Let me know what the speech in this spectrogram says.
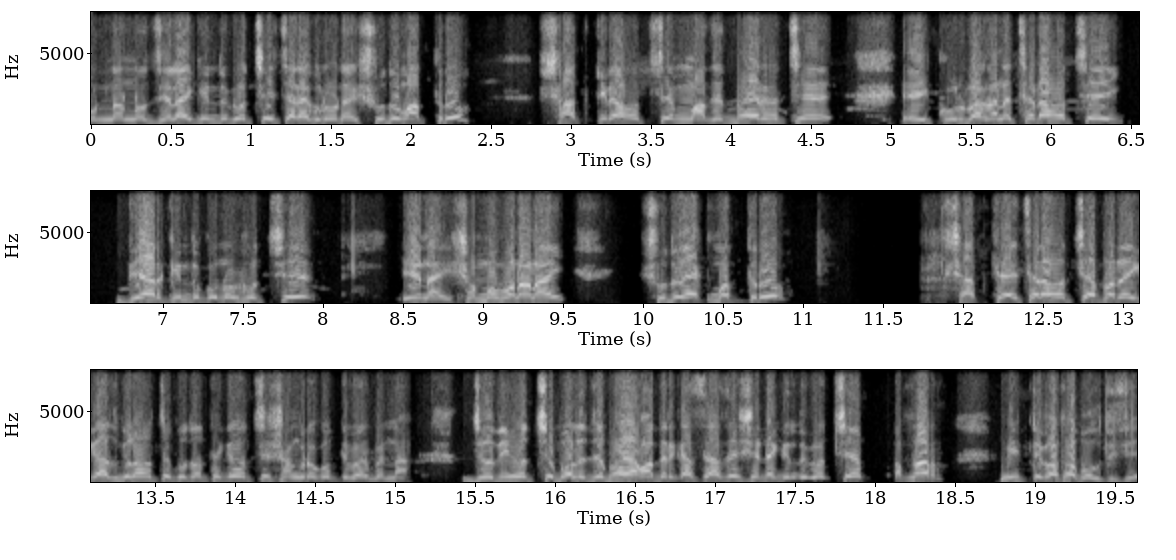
অন্যান্য জেলায় কিন্তু হচ্ছে এই চারাগুলো নাই। শুধুমাত্র সাতক্ষীরা হচ্ছে, মাজেদ ভাইয়ের হচ্ছে এই কুল বাগানের ছাড়া হচ্ছে এই দেয়ার কিন্তু কোনো হচ্ছে এ নাই, সম্ভাবনা নাই। শুধু একমাত্র সাতক্ষীরায় ছাড়া হচ্ছে আপনারা এই গাছগুলো হচ্ছে কোথা থেকে হচ্ছে সংগ্রহ করতে পারবেন না। যদি হচ্ছে বলে যে, ভাই, আমাদের কাছে আছে, সেটা কিন্তু হচ্ছে আপনার মিথ্যে কথা বলতেছে।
